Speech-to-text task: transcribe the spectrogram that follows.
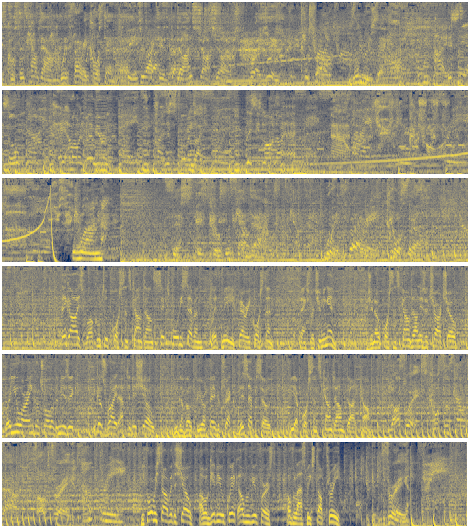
is Corsten's Countdown with Ferry Corsten, the interactive dance chart show where you control the music. Hi, this is Tiësto. Hey, I'm Armin van Buuren. Hi, this is Paul van Dyk. This is Knight. Now you control the music. One. This is Corsten's Countdown with Ferry Corsten. Hey guys, welcome to Corsten's Countdown 647 with me, Ferry Corsten. Thanks for tuning in. As you know, Corsten's Countdown is a chart show where you are in control of the music because right after this show, you can vote for your favorite track of this episode via corstenscountdown.com. Last week's Corsten's Countdown Top 3. Top 3. Before we start with the show, I will give you a quick overview first of last week's top 3. 3.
